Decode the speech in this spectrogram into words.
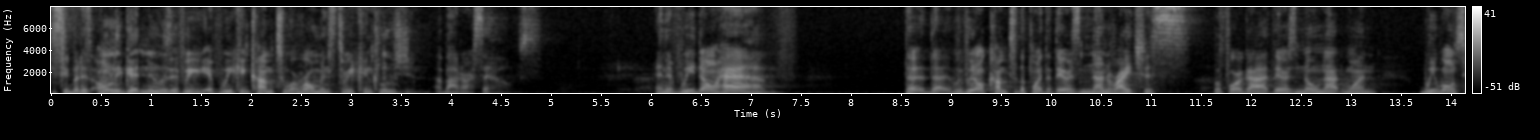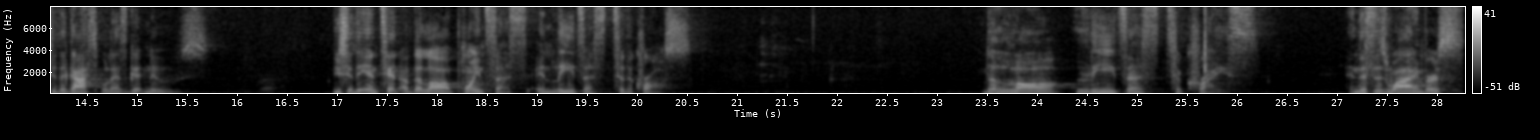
You see, but it's only good news if we, if we can come to a Romans 3 conclusion about ourselves. And if we don't have, the, the, if we don't come to the point that there is none righteous before God, there is no, not one, we won't see the gospel as good news. You see, the intent of the law points us and leads us to the cross. The law leads us to Christ. And this is why in verse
